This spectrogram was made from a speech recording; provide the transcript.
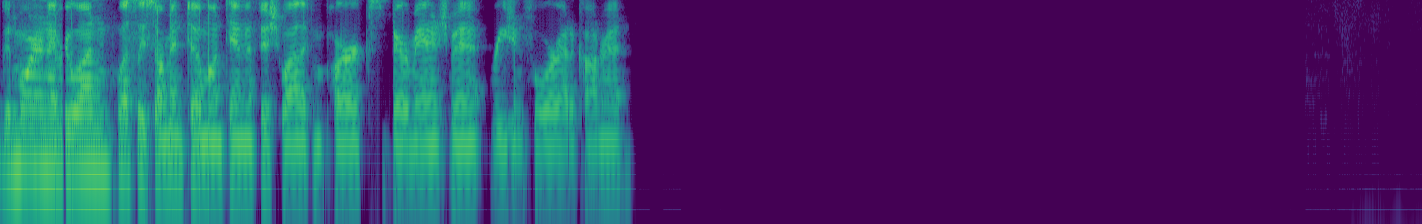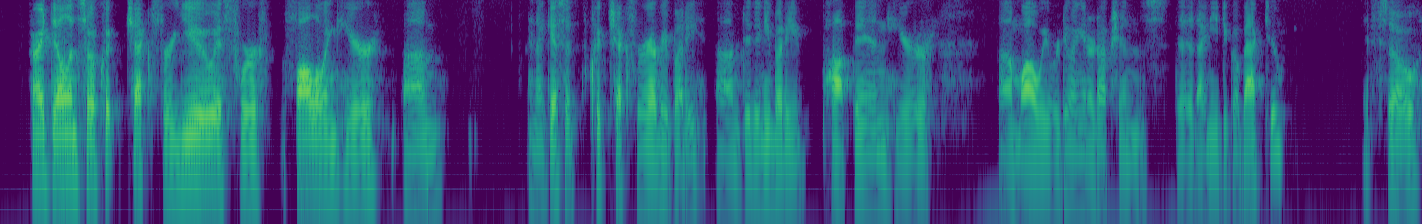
Good morning, everyone. Wesley Sarmento, Montana Fish, Wildlife and Parks, Bear Management, Region 4 out of Conrad. All right, Dylan. So a quick check for you if we're following here. Um, and I guess a quick check for everybody. Um, did anybody pop in here um, while we were doing introductions that I need to go back to? If so,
